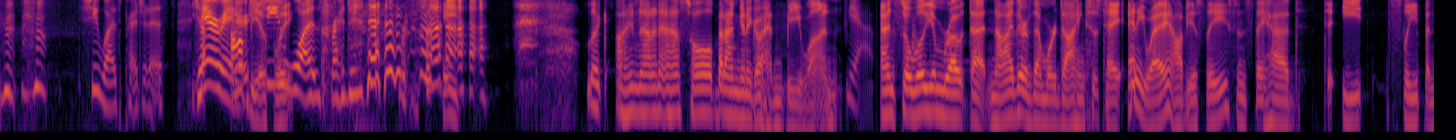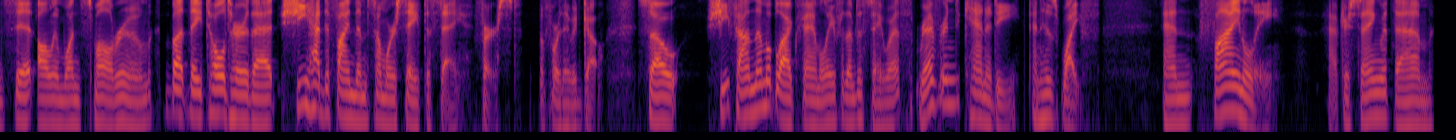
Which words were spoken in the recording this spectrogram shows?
she was prejudiced. Yeah, Narrator, obviously. she was prejudiced. Look, I'm not an asshole, but I'm going to go ahead and be one. Yeah. And so William wrote that neither of them were dying to stay anyway, obviously, since they had to eat, sleep, and sit all in one small room. But they told her that she had to find them somewhere safe to stay first before they would go. So she found them a black family for them to stay with, Reverend Kennedy and his wife. And finally, after staying with them,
